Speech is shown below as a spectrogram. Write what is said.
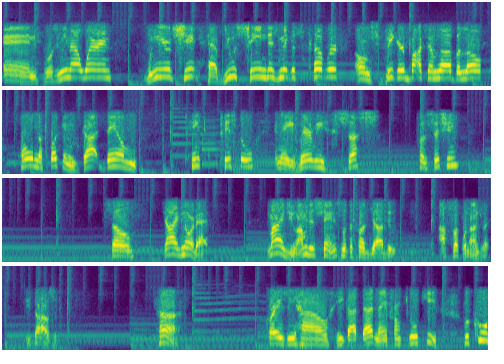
And was me not wearing weird shit? Have you seen this nigga's cover on Speakerboxxx and Love Below holding a fucking goddamn pink pistol in a very sus position? So, y'all ignore that. Mind you, I'm just saying, this is what the fuck y'all do. I fuck with Andre 3000. Huh. Crazy how he got that name from Kool Keith. But Kool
